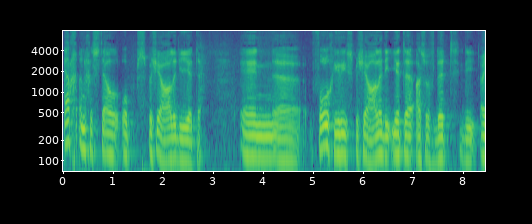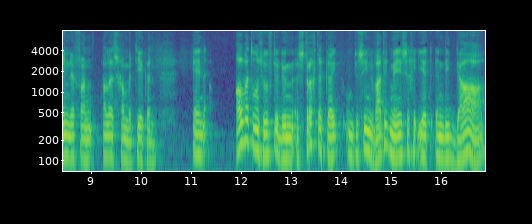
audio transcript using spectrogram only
erg ingestel op spesiale dieete en uh, volg hierdie spesiale dieete asof dit die einde van alles gaan beteken. En Al wat ons hoef te doen is terug te kyk om te sien wat het mense geëet in die dae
